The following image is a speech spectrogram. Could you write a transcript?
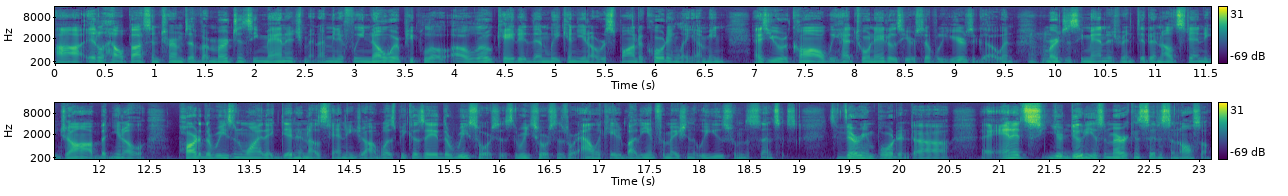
Uh, it'll help us in terms of emergency management. I mean, if we know where people are, are located, then we can, you know, respond accordingly. I mean, as you recall, we had tornadoes here several years ago, and emergency management did an outstanding job. But you know, part of the reason why they did an outstanding job was because they had the resources. The resources were allocated by the information that we use from the census. It's very important, uh, and it's your duty as an American citizen also.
